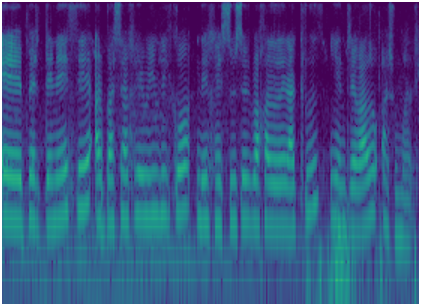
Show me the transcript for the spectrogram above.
Eh, pertenece al pasaje bíblico de Jesús es bajado de la cruz y entregado a su madre.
